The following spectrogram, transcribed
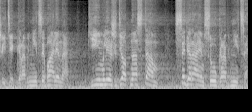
Спешите к гробнице Балина. Гимли ждет нас там. Собираемся у гробницы.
